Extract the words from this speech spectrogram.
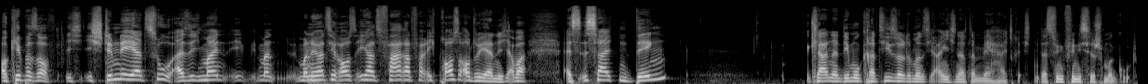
Okay, pass auf, ich, ich stimme dir ja zu. Also ich meine, man, man hört sich raus, ich als Fahrradfahrer, ich brauche das Auto ja nicht, aber es ist halt ein Ding. Klar, in der Demokratie sollte man sich eigentlich nach der Mehrheit richten. Deswegen finde ich es ja schon mal gut.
